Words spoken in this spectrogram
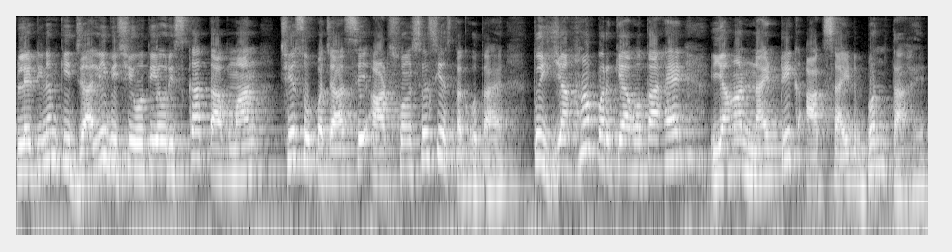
प्लेटिनम की जाली बिछी होती है और इसका तापमान 650 से 800 सेल्सियस तक होता है। तो यहाँ पर क्या होता है? यहाँ नाइट्रिक ऑक्साइड बनता है।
